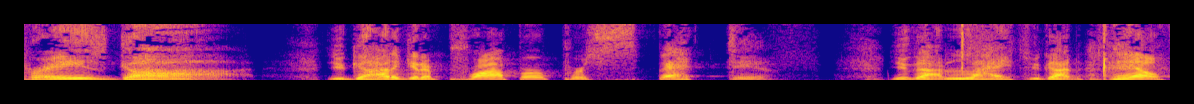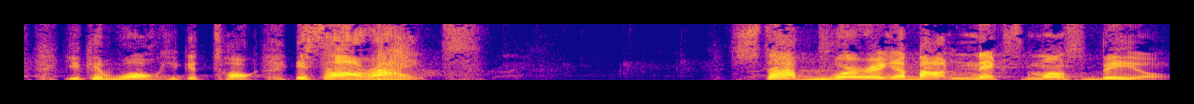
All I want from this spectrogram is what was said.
Praise God. You got to get a proper perspective. You got life, you got health, you can walk, you can talk. It's all right. Stop worrying about next month's bill.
